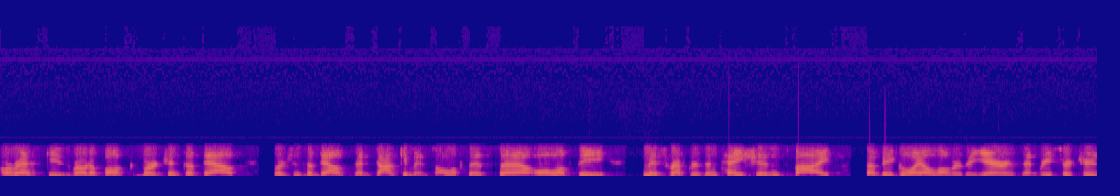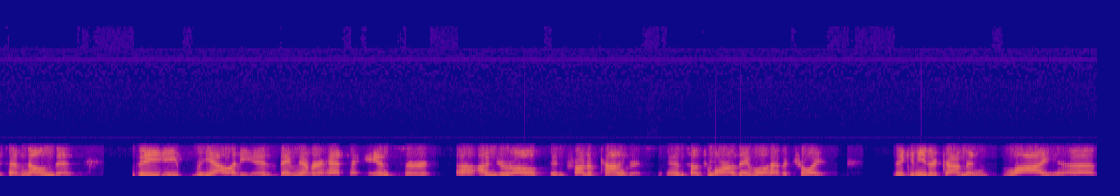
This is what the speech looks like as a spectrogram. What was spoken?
Oreskes wrote a book, Merchants of Doubt, Merchants of Doubt, that documents all of this, uh, all of the misrepresentations by big oil over the years, and researchers have known this. The reality is they've never had to answer uh, under oath in front of Congress. And so tomorrow they will have a choice. They can either come and lie, uh,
